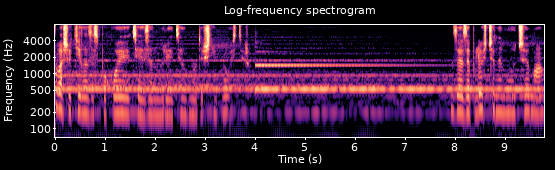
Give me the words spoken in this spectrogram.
Ваше тіло заспокоюється і занурюється у внутрішній простір. За заплющеними очима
